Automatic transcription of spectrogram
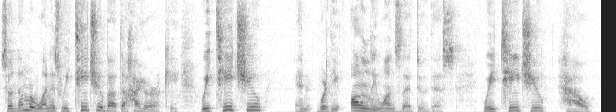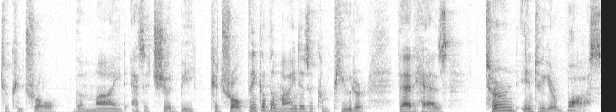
So, number one is we teach you about the hierarchy. We teach you, and we're the only ones that do this, we teach you how to control the mind as it should be controlled. Think of the mind as a computer that has turned into your boss.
